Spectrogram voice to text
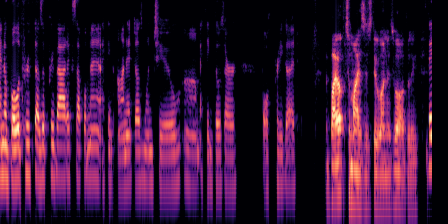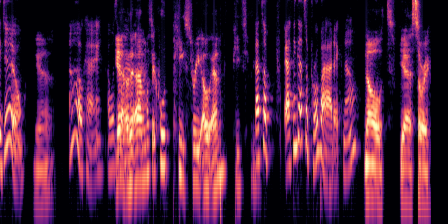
I know Bulletproof does a prebiotic supplement. I think Onnit does one too. Um, I think those are both pretty good. Bioptimizers do one as well, I believe. They do. Yeah. Oh, okay. I was Yeah. Um, what's it called? P3OM. P3. That's a. I think that's a probiotic. No. No. yeah. Sorry,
